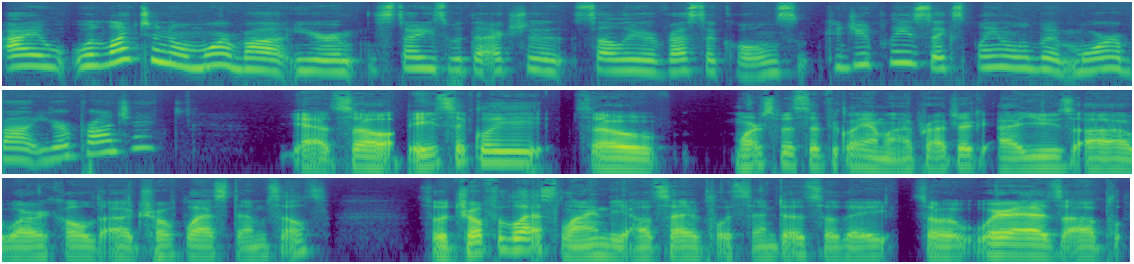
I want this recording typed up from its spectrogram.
I would like to know more about your studies with the extracellular vesicles. Could you please explain a little bit more about your project? Yeah, so basically, so more specifically on my project, I use uh, what are called uh, trophoblast stem cells. So trophoblasts line the outside of placenta. So they so whereas uh, pl-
